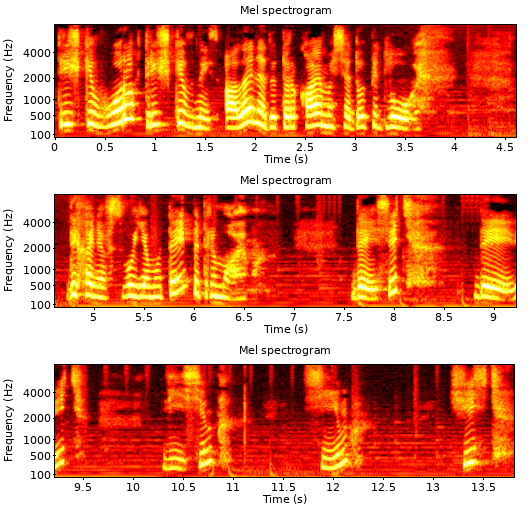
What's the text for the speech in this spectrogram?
Трішки вгору, трішки вниз, але не доторкаємося до підлоги. Дихання в своєму темпі тримаємо. 10, 9, 8, 7, 6,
